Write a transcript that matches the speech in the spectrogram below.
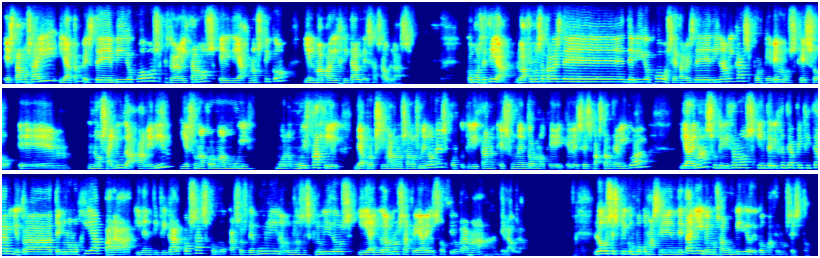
Estamos ahí y a través de videojuegos realizamos el diagnóstico y el mapa digital de esas aulas. Como os decía, lo hacemos a través de, videojuegos y a través de dinámicas porque vemos que eso eh, nos ayuda a medir y es una forma muy, bueno, muy fácil de aproximarnos a los menores porque utilizan, es un entorno que les es bastante habitual y además utilizamos inteligencia artificial y otra tecnología para identificar cosas como casos de bullying, alumnos excluidos y ayudarnos a crear el sociograma del aula. Luego os explico un poco más en detalle y vemos algún vídeo de cómo hacemos esto.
